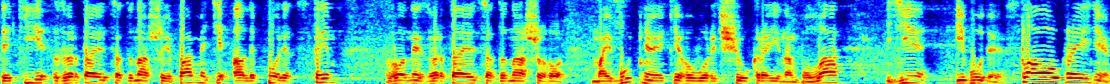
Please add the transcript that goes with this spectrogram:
які звертаються до нашої пам'яті, але поряд з тим вони звертаються до нашого майбутнього, яке говорить, що Україна була, є і буде. Слава Україні!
